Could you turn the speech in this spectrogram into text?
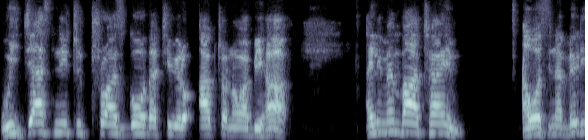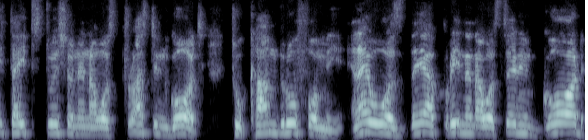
We just need to trust God that he will act on our behalf. I remember a time I was in a very tight situation and I was trusting God to come through for me. And I was there praying and I was telling God,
